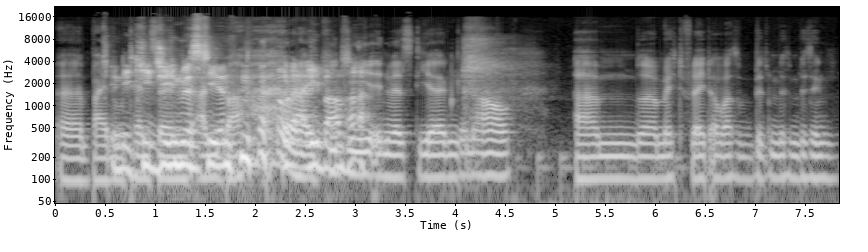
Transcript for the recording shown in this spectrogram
äh, bei In die Kiji investieren Alibaba, oder Alibaba. Kiji investieren, genau. Ähm, so, möchte vielleicht auch was mit ein bisschen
